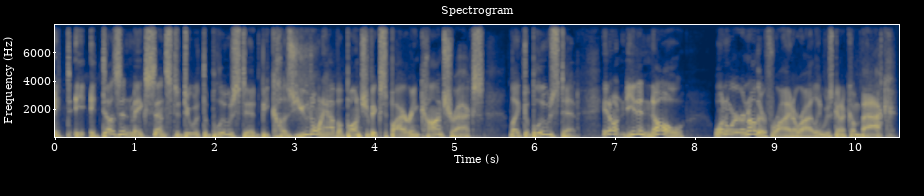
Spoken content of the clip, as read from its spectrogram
It, it it doesn't make sense to do what the Blues did because you don't have a bunch of expiring contracts like the Blues did. You don't you didn't know one way or another if Ryan O'Reilly was going to come back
